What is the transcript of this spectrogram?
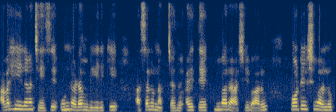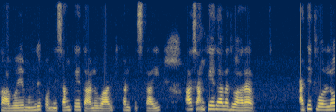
అవహేళన చేసి ఉండడం వీరికి అసలు నచ్చదు. అయితే కుంభరాశి వారు కోటీశ్వరులు కాబోయే ముందు కొన్ని సంకేతాలు వారికి కనిపిస్తాయి. ఆ సంకేతాల ద్వారా అతి త్వరలో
